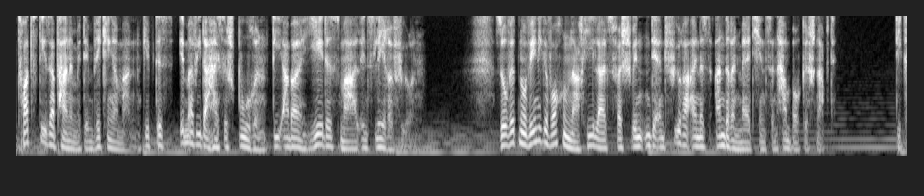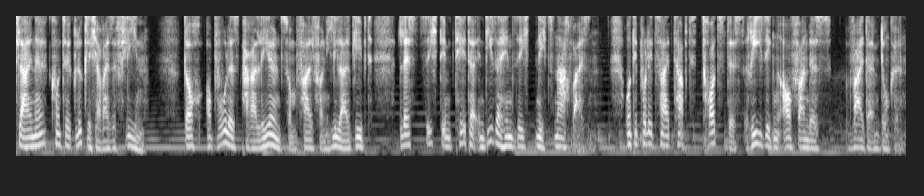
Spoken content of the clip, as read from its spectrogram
Trotz dieser Panne mit dem Wikingermann gibt es immer wieder heiße Spuren, die aber jedes Mal ins Leere führen. So wird nur wenige Wochen nach Hilals Verschwinden der Entführer eines anderen Mädchens in Hamburg geschnappt. Die Kleine konnte glücklicherweise fliehen. Doch obwohl es Parallelen zum Fall von Hilal gibt, lässt sich dem Täter in dieser Hinsicht nichts nachweisen. Und die Polizei tappt trotz des riesigen Aufwandes weiter im Dunkeln.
